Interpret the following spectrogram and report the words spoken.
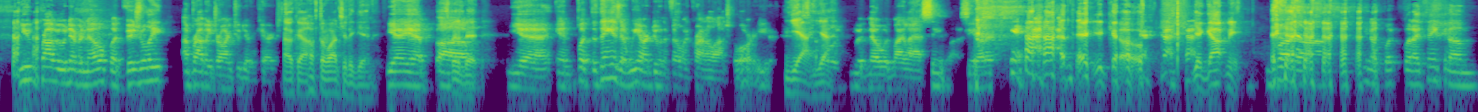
you probably would never know, but visually, I'm probably drawing two different characters. okay, I'll have to watch it again. Yeah, yeah. It's been a Uh, bit. yeah, and but the thing is that we aren't doing the film in chronological order either. Yeah, So yeah. You would know what my last scene was. You know what there you go. You got me. but uh, you know, but but I think, um,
